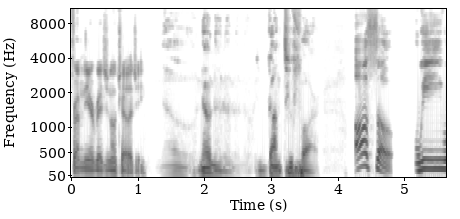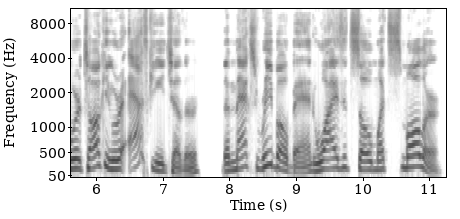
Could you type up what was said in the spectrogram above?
from the original trilogy. no, no, no, no, no, no. You've gone too far. Also, we were talking, we were asking each other, the Max Rebo band, why is it so much smaller?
